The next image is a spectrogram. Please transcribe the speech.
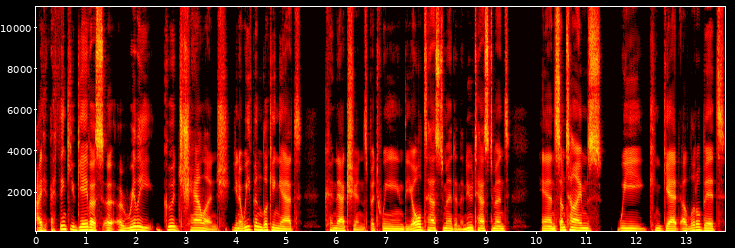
I, I think you gave us a, a really good challenge. You know, we've been looking at connections between the Old Testament and the New Testament. And sometimes we can get a little bit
